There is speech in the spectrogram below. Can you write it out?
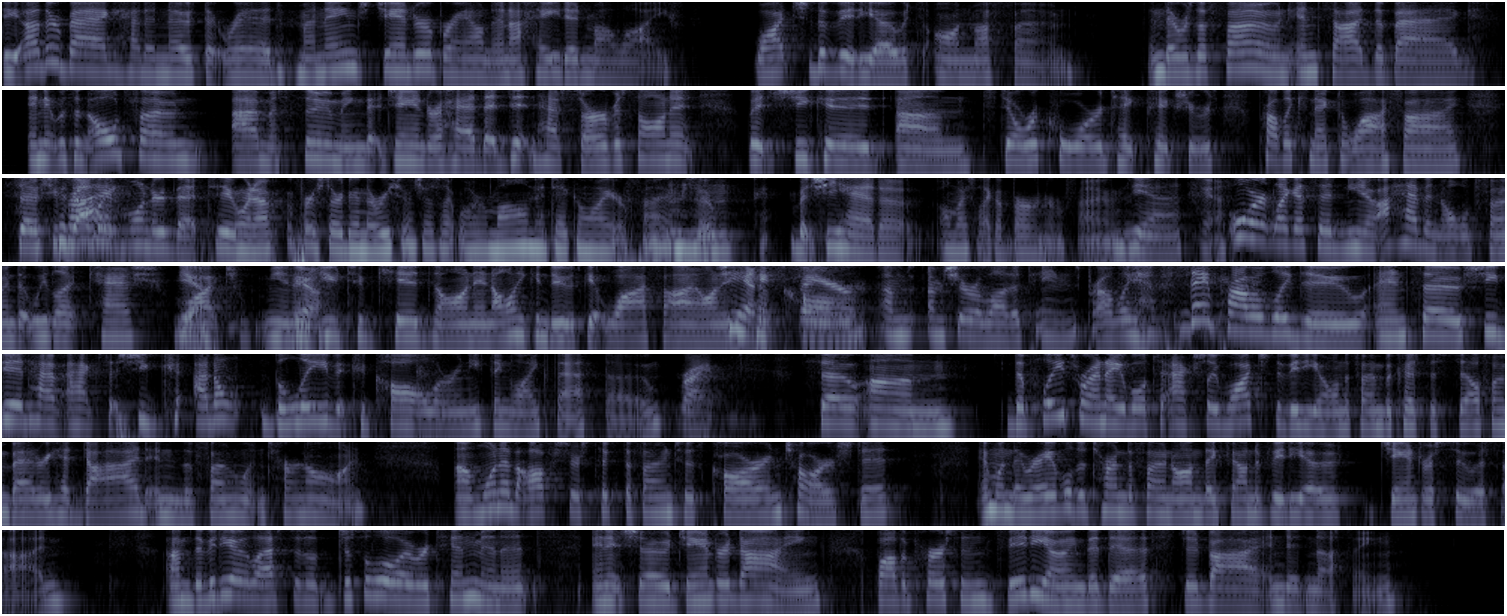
The other bag had a note that read, My name's Jandra Brown, and I hated my life. Watch the video, it's on my phone. And there was a phone inside the bag, and it was an old phone, I'm assuming, that Jandra had that didn't have service on it, but she could um, still record, take pictures, probably connect to Wi Fi. So she I probably. had wondered that too when I first started doing the research. I was like, well, her mom had taken away her phone, so but she had a almost like a burner phone. Yeah. Yeah. Or like I said, you know, I have an old phone that we let Cash Yeah. watch, you know, Yeah. YouTube Kids on, and all he can do is get Wi-Fi on. She and had a spare. Call. I'm I'm sure a lot of teens probably have a spare. They probably do, and so she did have access. She, I don't believe it could call or anything like that, though. Right. So, um, the police were unable to actually watch the video on the phone because the cell phone battery had died and the phone wouldn't turn on. Um, one of the officers took the phone to his car and charged it. And when they were able to turn the phone on, they found a video of Jandra's suicide. Um, the video lasted just a little over 10 minutes and it showed Jandra dying while the person videoing the death stood by and did nothing.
